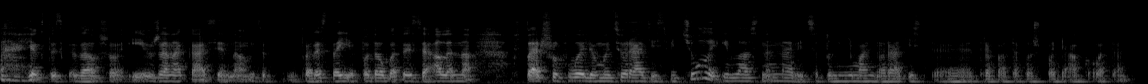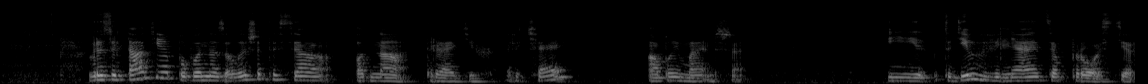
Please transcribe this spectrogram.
як ти сказав, що і вже на касі нам це перестає подобатися, але на в першу хвилю ми цю радість відчули, і, власне, навіть за ту мінімальну радість е, треба також подякувати. В результаті повинна залишитися одна третіх речей або й менше. І тоді вивільняється простір.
